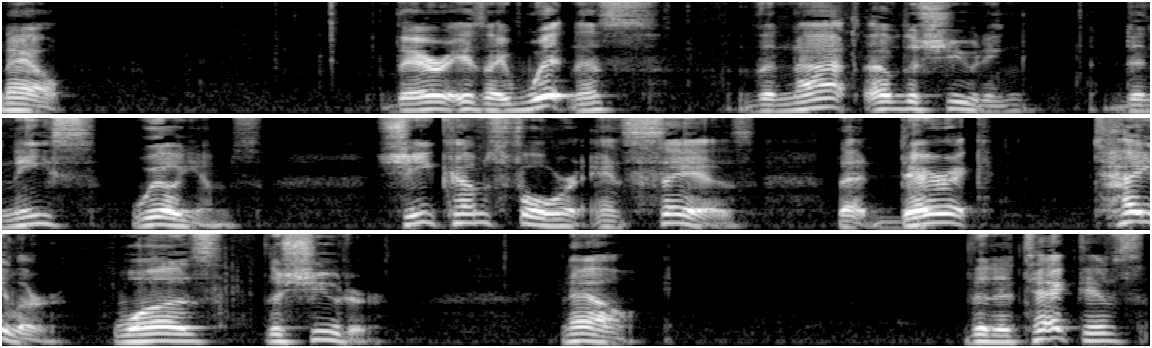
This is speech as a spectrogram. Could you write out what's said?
now, there is a witness the night of the shooting, Denise Williams, she comes forward and says that Derek Taylor was the shooter. Now, the detectives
